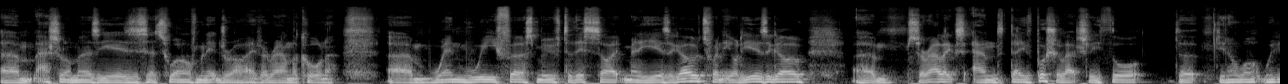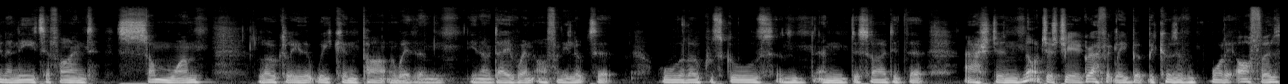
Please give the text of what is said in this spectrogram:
Um, Ashton Mersey is a 12 minute drive around the corner. Um, when we first moved to this site many years ago, 20 odd years ago, um, Sir Alex and Dave Bushell actually thought that, you know what, we're going to need to find someone locally that we can partner with. And, you know, Dave went off and he looked at all the local schools and, and decided that Ashton, not just geographically, but because of what it offered,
